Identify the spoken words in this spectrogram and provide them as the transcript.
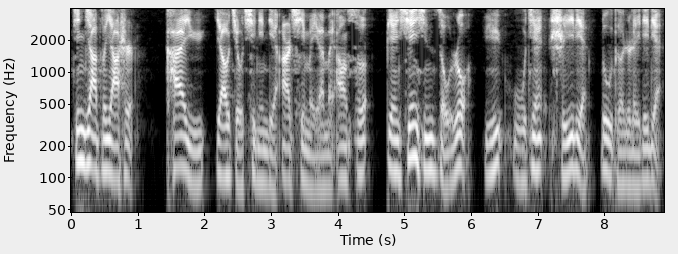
金价自亚市开于幺九七零点二七美元每盎司，便先行走弱，于午间十一点录得日内低点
